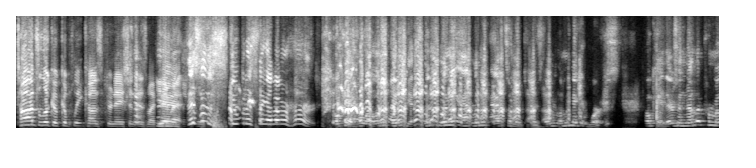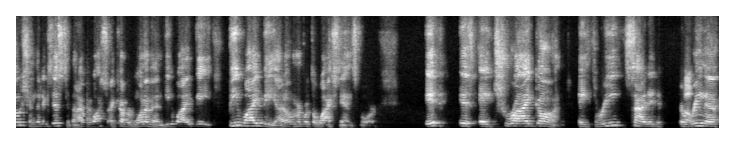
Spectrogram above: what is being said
Todd's look of complete consternation is my Yeah. favorite. thing. This is the stupidest thing I've ever heard. Okay, hold on. Let me, let, me, let, me, add, let me add something to this. Let me, let me make it worse. Okay, there's another promotion that existed that I watched. I covered one event, BYB. BYB. I don't remember what the Y stands for. It is a trigon, a three-sided Oh. arena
